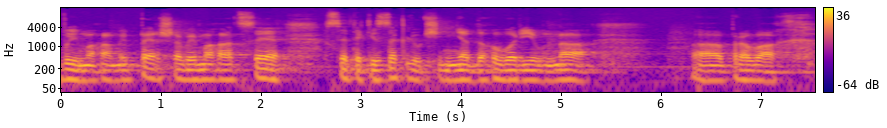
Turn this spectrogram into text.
вимогами. Перша вимога це все-таки заключення договорів на е, правах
